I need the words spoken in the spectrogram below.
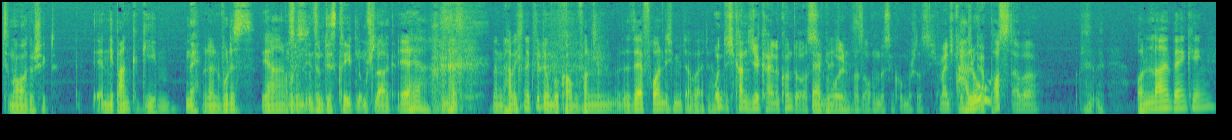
zur Mama geschickt. in die Bank gegeben. Nee. Und dann wurde es, ja, wurde so, es, in so einem diskreten Umschlag. ja, ja. Dann, dann habe ich eine Quittung bekommen von einem sehr freundlichen Mitarbeiter. Und ich kann hier keine Ja, Kontoauszüge ich holen, was auch ein bisschen komisch ist. Ich meine, ich kriege Hallo? per Post, aber Online-Banking?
